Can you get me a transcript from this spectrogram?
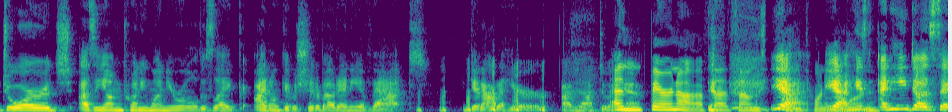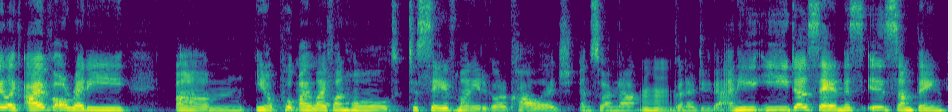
George, as a young 21 year old, is like, I don't give a shit about any of that. Get out of here. I'm not doing it And fair enough. That sounds yeah yeah he's and he does say like i've already um you know put my life on hold to save money to go to college and so i'm not Mhm. gonna do that and he he does say and this is something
